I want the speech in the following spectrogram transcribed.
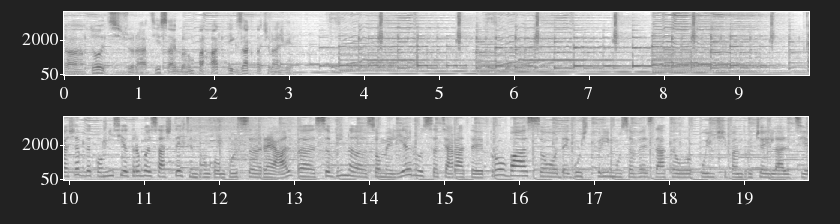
ca toți jurații să aibă în pahar exact același vin. Ca șef de comisie trebuie să aștepți într-un concurs real, uh, să vină somelierul să-ți arate proba, să o deguști primul, să vezi dacă o pui și pentru ceilalți uh,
